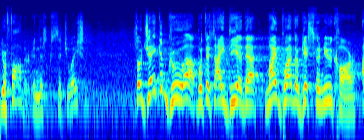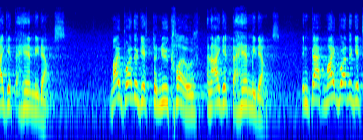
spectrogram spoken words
your father in this situation. So Jacob grew up with this idea that my brother gets the new car, I get the hand me downs. My brother gets the new clothes, and I get the hand me downs. In fact, my brother gets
